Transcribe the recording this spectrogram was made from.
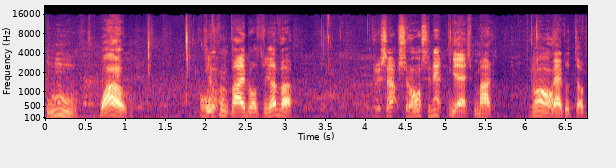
Mmm, wow. Oh. Different vibe altogether. It's that sauce, isn't it? Yeah, it's mad. Oh, Very good though.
